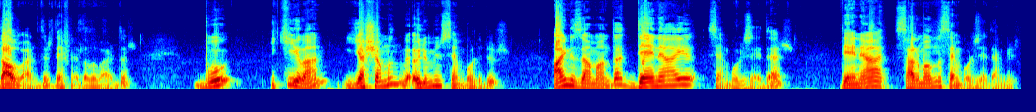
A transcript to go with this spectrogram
dal vardır. Defne dalı vardır. Bu iki yılan yaşamın ve ölümün sembolüdür. Aynı zamanda DNA'yı sembolize eder. DNA sarmalını sembolize eden bir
